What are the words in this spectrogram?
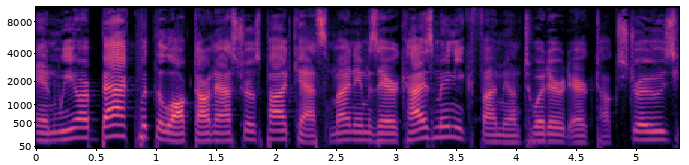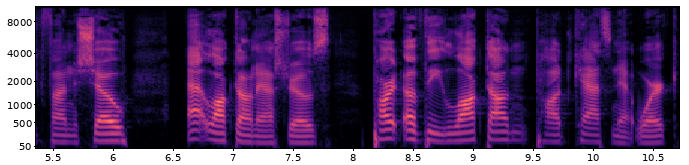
And we are back with the Locked On Astros podcast. My name is Eric Heisman. You can find me on Twitter at Eric Talk Stros. You can find the show at Locked On Astros, part of the Locked On Podcast Network.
